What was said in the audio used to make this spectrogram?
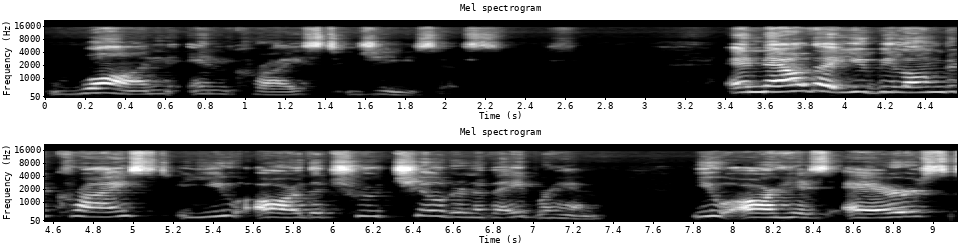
one in Christ Jesus. And now that you belong to Christ, you are the true children of Abraham. You are his heirs,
